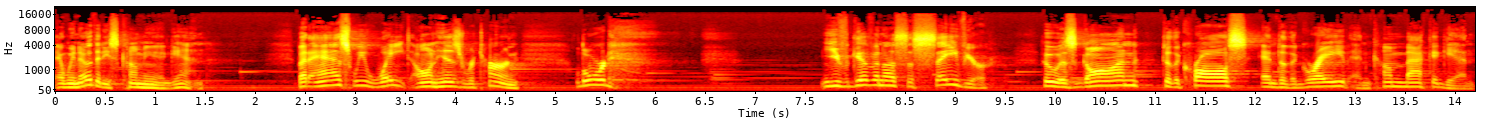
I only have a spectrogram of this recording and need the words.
And we know that He's coming again. But as we wait on His return, Lord, you've given us a Savior who has gone to the cross and to the grave and come back again.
